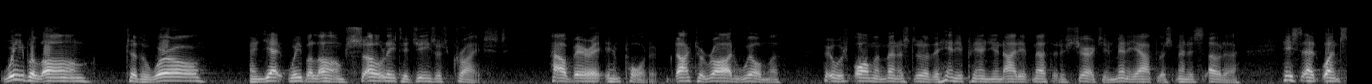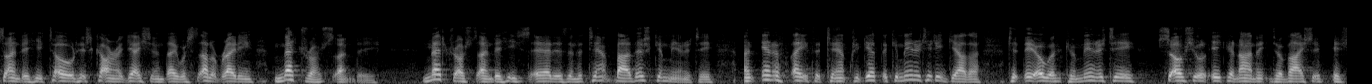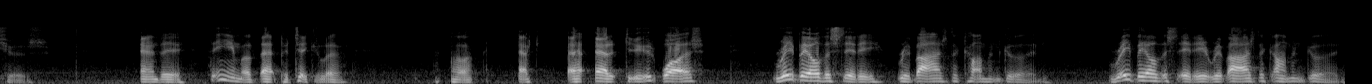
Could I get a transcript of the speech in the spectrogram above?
We belong to the world, and yet we belong solely to Jesus Christ. How very important. Dr. Rod Wilmoth, who was former minister of the Hennepin United Methodist Church in Minneapolis, Minnesota, he said one Sunday he told his congregation they were celebrating Metro Sunday. Metro Sunday, he said, is an attempt by this community, an interfaith attempt to get the community together to deal with community, social, economic, divisive issues. And the theme of that particular uh, at, attitude was rebuild the city, revise the common good. Rebuild the city, revise the common good.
